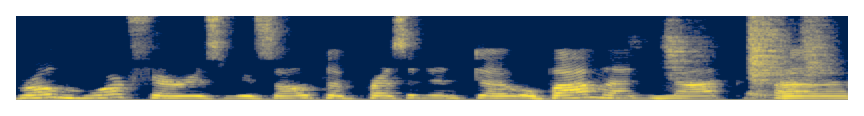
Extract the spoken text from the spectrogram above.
drone warfare is a result of President uh, Obama not uh,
